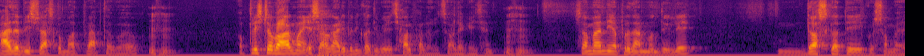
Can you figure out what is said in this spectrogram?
आज विश्वासको मत प्राप्त भयो। पृष्ठभागमा यस अगाडि पनि कतिपय छलफलहरू चलेकै छन्। सामान्य प्रधानमन्त्रीले दस गतेको समय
